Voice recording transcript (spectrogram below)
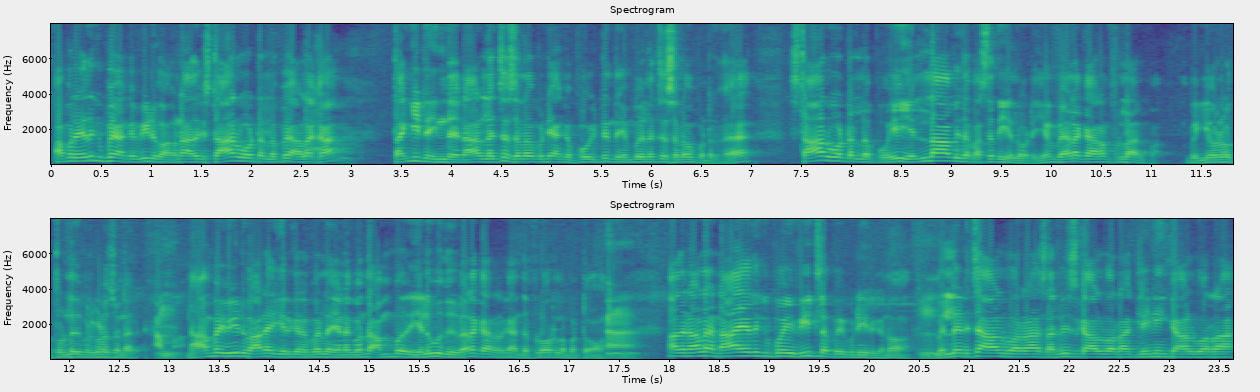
அப்புறம் எதுக்கு போய் அங்கே வீடு வாங்கணும் அதுக்கு ஸ்டார் ஹோட்டலில் போய் அழகாக தங்கிட்டு இந்த நாலு லட்சம் செலவு பண்ணி அங்கே போயிட்டு இந்த எண்பது லட்சம் செலவு பண்ணுறத ஸ்டார் ஹோட்டலில் போய் எல்லா வித வசதிகளோடையும் வேலைக்காரன் ஃபுல்லாக இருப்பான். இப்போ இங்கே ஒரு தொழிலதிபர் கூட சொன்னார். ஆமாம் நான் போய் வீடு வாடகைக்கு இருக்கிற பேரில் எனக்கு வந்து ஐம்பது எழுபது வேலைக்காரர் இருக்கா அந்த ஃப்ளோரில் மட்டும். அதனால் நான் எதுக்கு போய் வீட்டில் போய் குடியிருக்கணும்? வெள்ள அடிச்சா ஆள் வரான் சர்வீஸுக்கு ஆள் வரான் க்ளீனிங்க்கு ஆள் வரான்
